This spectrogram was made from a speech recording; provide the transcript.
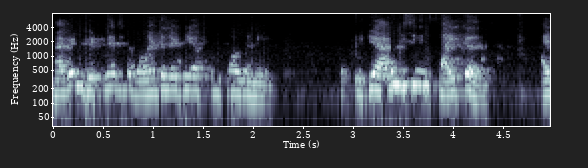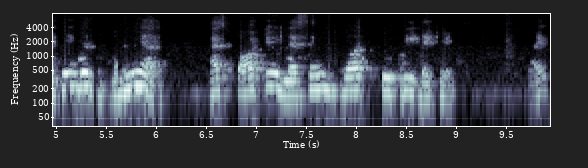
haven't witnessed the volatility of 2008. So if you haven't seen cycles, I think this one year has taught you lessons worth two three decades, right?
